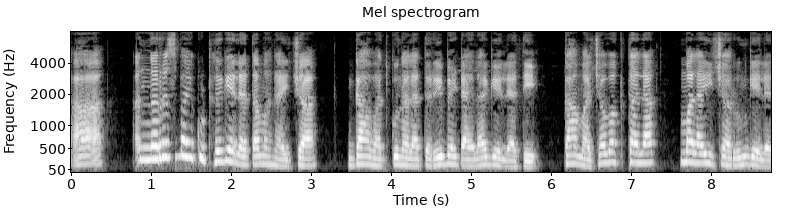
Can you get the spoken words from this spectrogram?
आ नरसबाई कुठं गेल्या त्या म्हणायच्या गावात कुणाला तरी भेटायला गेल्या ती कामाच्या वक्ताला मला विचारून गेल्या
